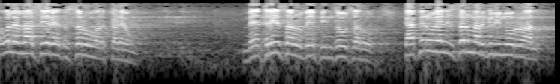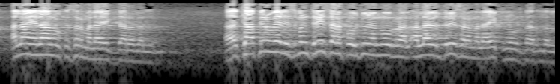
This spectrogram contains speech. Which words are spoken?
اول الله سره د سر ور کړو به درې سره به پنځو سره کافر ویل سر مرګري نور رال الله اعلان وکړ سر ملائک درلل کافر ویل زمنګ درې سره فوجونه نور رال الله ویل درې سره ملائک نور درلل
